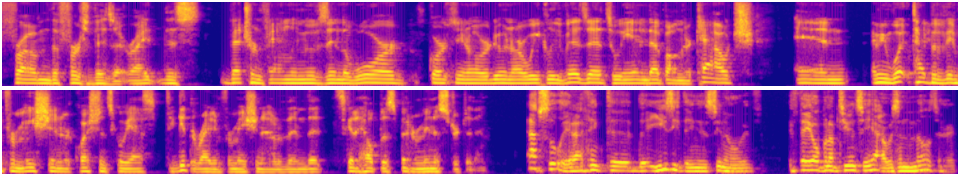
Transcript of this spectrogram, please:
from the first visit? Right, this veteran family moves in the ward. Of course, you know we're doing our weekly visits. We end up on their couch, and I mean, what type of information or questions can we ask to get the right information out of them that's going to help us better minister to them? Absolutely. And I think the, the easy thing is, you know, if, if they open up to you and say, yeah, I was in the military.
